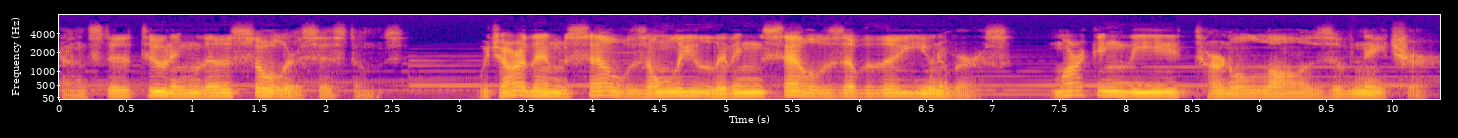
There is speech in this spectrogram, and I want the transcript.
constituting the solar systems which are themselves only living cells of the universe, marking the eternal laws of nature.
